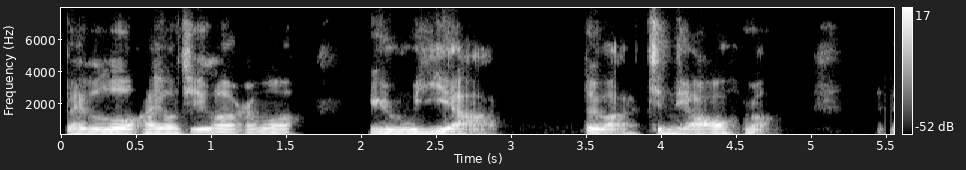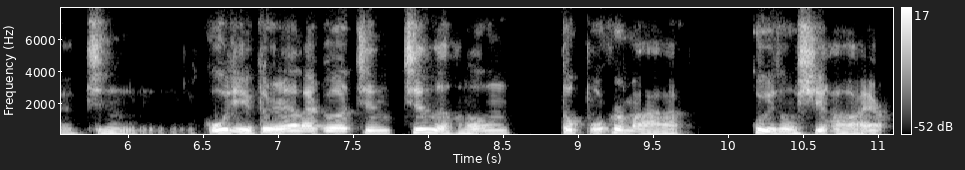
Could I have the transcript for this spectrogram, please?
背不住，还有几个什么玉如意啊，对吧？金条是吧？金估计对人家来说，金金子可能都不是嘛贵重稀罕玩意儿。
